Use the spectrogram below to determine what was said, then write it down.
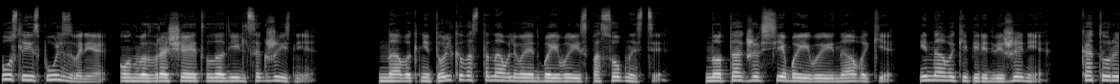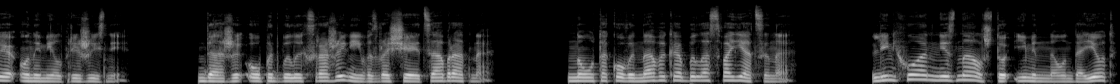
После использования он возвращает владельца к жизни. Навык не только восстанавливает боевые способности, но также все боевые навыки и навыки передвижения, которые он имел при жизни. Даже опыт былых сражений возвращается обратно. Но у такого навыка была своя цена. Линь Хуан не знал, что именно он дает,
